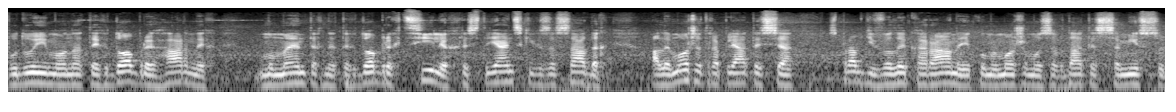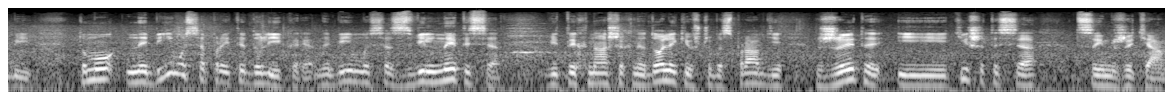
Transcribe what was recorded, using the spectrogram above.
будуємо на тих добрих, гарних моментах, на тих добрих цілях, християнських засадах, але може траплятися справді велика рана, яку ми можемо завдати самі собі. Тому не біймося прийти до лікаря, не біймося звільнитися від тих наших недоліків, щоб справді жити і тішитися цим життям.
